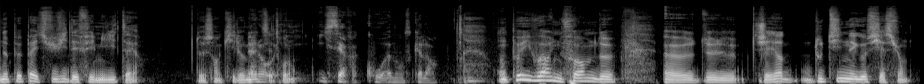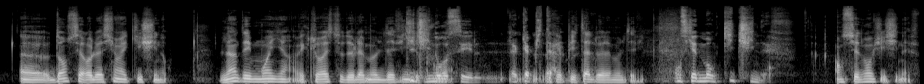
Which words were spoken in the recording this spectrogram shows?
ne peut pas être suivi d'effets militaires. 200 km, c'est trop long. Il sert à quoi dans ce cas-là? On peut y voir une forme de, euh, de dire, d'outil de négociation euh, dans ses relations avec Chisinau. L'un des moyens avec le reste de la Moldavie. Chisinau, c'est la capitale. La capitale de la Moldavie. Anciennement Kishinev. Anciennement Kishinev.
